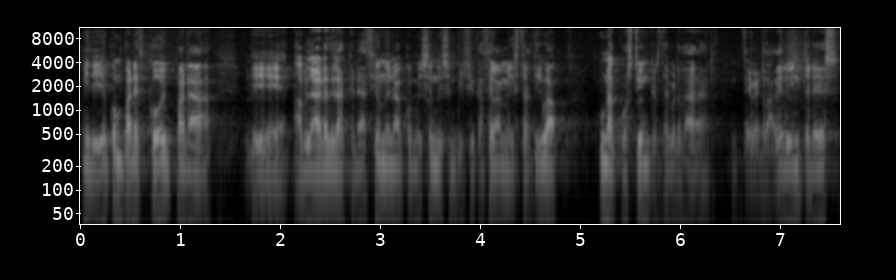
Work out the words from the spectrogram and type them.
Mire, yo comparezco hoy para eh, hablar de la creación de una comisión de simplificación administrativa, una cuestión que es de, verdad, de verdadero interés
